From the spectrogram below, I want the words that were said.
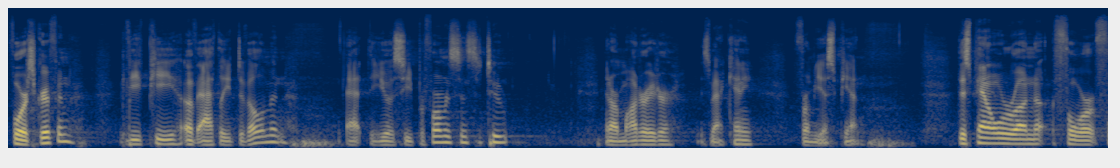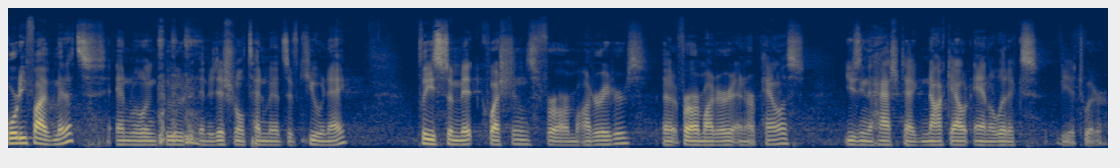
Forrest Griffin, VP of Athlete Development at the UFC Performance Institute, and our moderator is Matt Kenny from ESPN. This panel will run for 45 minutes and will include an additional 10 minutes of Q&A. Please submit questions for our moderators, uh, for our moderator and our panelists using the hashtag KnockoutAnalytics via Twitter.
